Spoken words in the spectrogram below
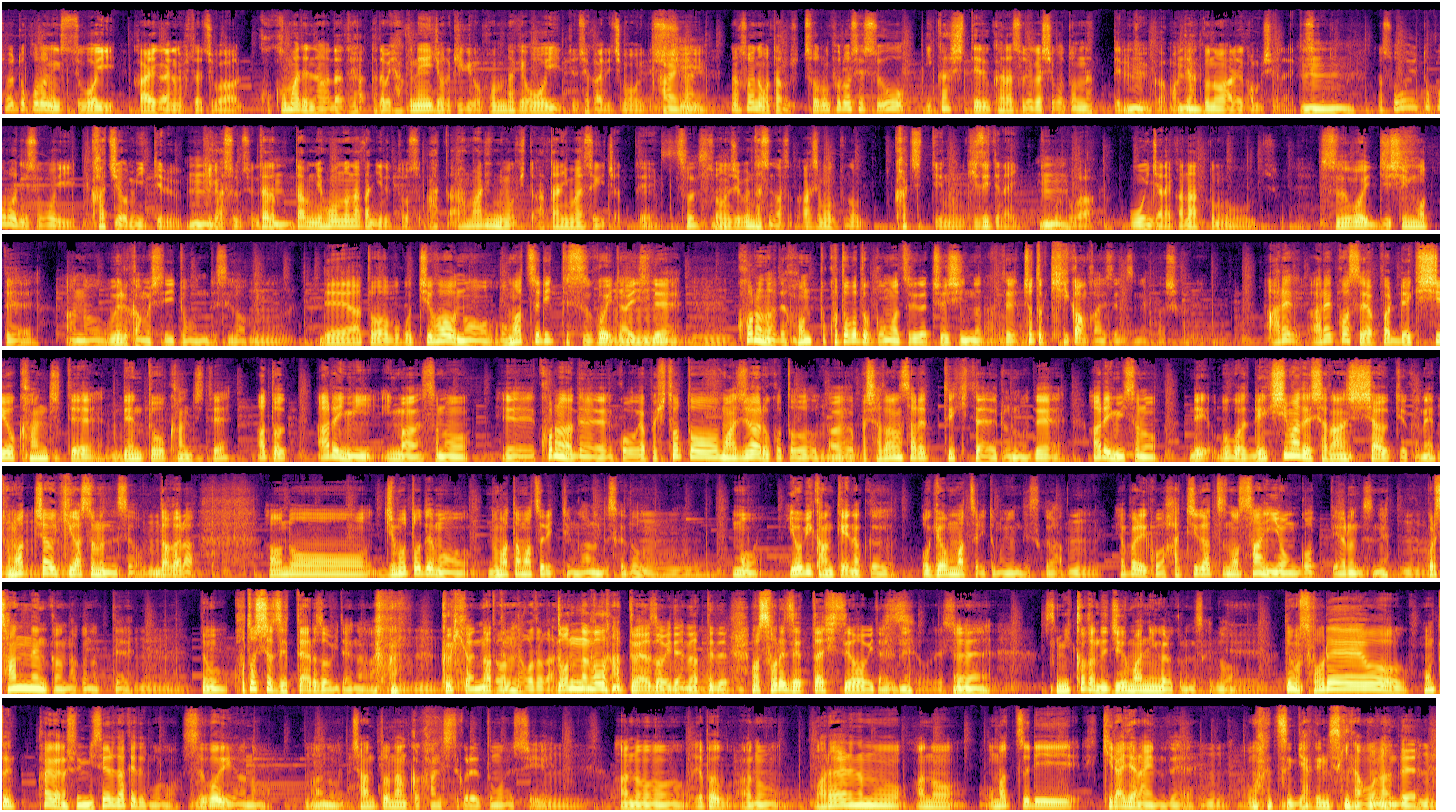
そういうところにすごい海外の人たちはここまで例えば100年以上の企業がこんだけ多いっていう世界で一番多いですし、はいはい、そういうのも多分そのプロセスを生かしてるからそれが仕事になってるというか、うん、まあ、逆のあれかもしれないですけど、うんうん、そういうところにすごい価値を見てる気がするんですよ、ね、ただ多分日本の中にいるとああまりにもきっと当たり前すぎちゃってそうです、ね、その自分たちの足元の価値っていうのに気づいてないっていうことが多いんじゃないかなと思うんですよね。すごい自信持ってあのウェルカムしていいと思うんですよ。うん、であとは僕地方のお祭りってすごい大事で、うんうん、コロナで本当ことごとくお祭りが中止になってちょっと危機感を感じてるんですね。確かに。あれあれこそやっぱり歴史を感じて、伝統を感じてあとある意味今そのえー、コロナでこうやっぱ人と交わることがやっぱ遮断されてきてるので、ある意味その僕は歴史まで遮断しちゃうっていうかね止まっちゃう気がするんですよ。だからあのー、地元でも沼田祭りっていうのがあるんですけど、もう曜日関係なくお祇園祭りとも言うんですが、うん、やっぱりこう8月の345ってやるんですね、うん、これ3年間なくなって、うん、でも今年は絶対やるぞみたいな 空気感になってる。どんなことがどんなことがあってもやるぞみたいになってる、うん、それ絶対必要みたいなね。ね、えー、3日間で10万人ぐらい来るんですけどでもそれを本当に海外の人に見せるだけでもすごいあの、あのちゃんとなんか感じてくれると思うし、あのやっぱあの我々もあのお祭り嫌いじゃないので、うん、お祭り逆に好きな方なんで、うんうん、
